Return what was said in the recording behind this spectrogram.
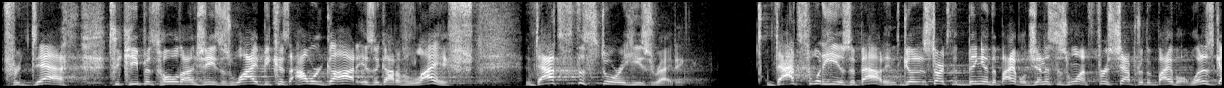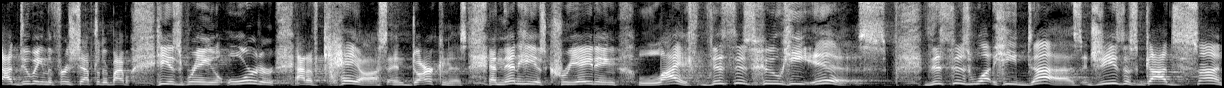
for death to keep its hold on Jesus. Why? Because our God is a God of life. That's the story he's writing. That's what he is about. And it starts at the beginning of the Bible, Genesis 1, first chapter of the Bible. What is God doing in the first chapter of the Bible? He is bringing order out of chaos and darkness. And then he is creating life. This is who he is. This is what he does. Jesus, God's Son,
